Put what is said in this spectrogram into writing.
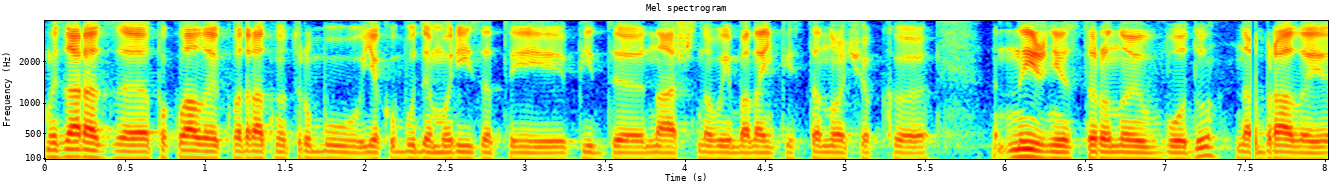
Ми зараз е, поклали квадратну трубу, яку будемо різати під е, наш новий маленький станочок е, нижньою стороною в воду. Набрали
